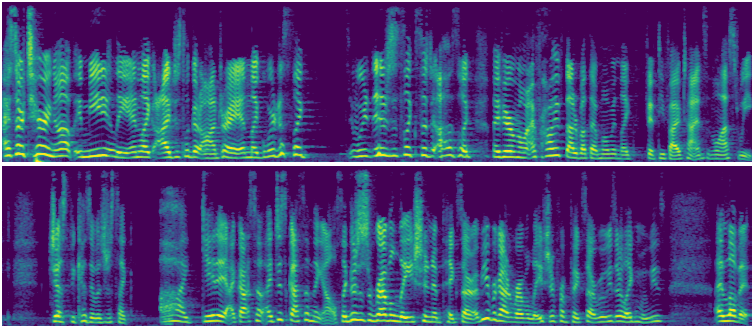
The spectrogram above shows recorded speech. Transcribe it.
I start tearing up immediately. And like, I just look at Andre and like, we're just like we, it was just like such. I was like my favorite moment. I probably have thought about that moment like fifty five times in the last week, just because it was just like, oh, I get it. I got some. I just got something else. Like there's just revelation in Pixar. Have you ever gotten revelation from Pixar movies or like movies? I love it.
